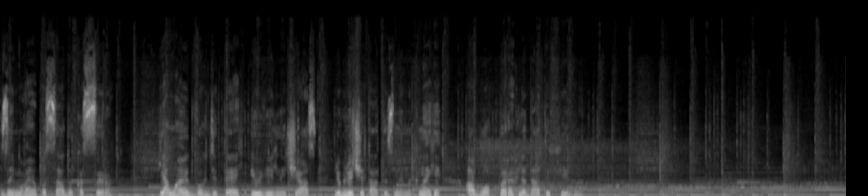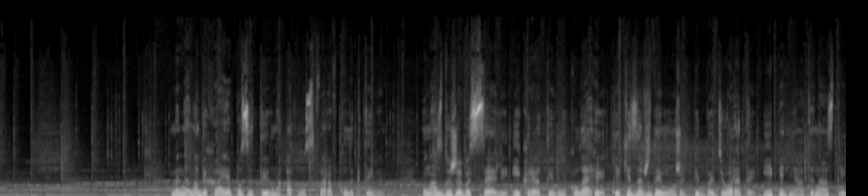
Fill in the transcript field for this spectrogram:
займаю посаду касира. Я маю двох дітей і у вільний час люблю читати з ними книги або переглядати фільми. Мене надихає позитивна атмосфера в колективі. У нас дуже веселі і креативні колеги, які завжди можуть підбадьорити і підняти настрій.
